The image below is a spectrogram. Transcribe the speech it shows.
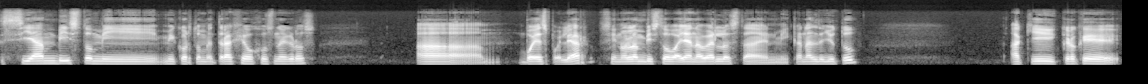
si han visto mi, mi cortometraje Ojos Negros, voy a spoilear. Si no lo han visto, vayan a verlo, está en mi canal de YouTube. Aquí creo que,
